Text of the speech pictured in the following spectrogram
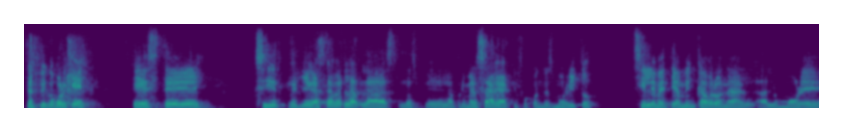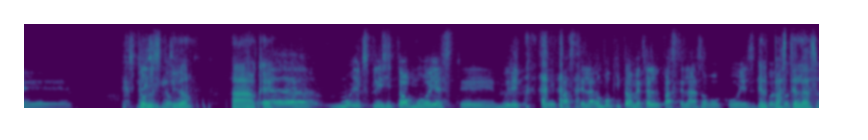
Te explico por qué. Este, si llegaste a ver la, las- los- eh, la primera saga, que fue cuando es morrito, sí le metían bien cabrón al, al humor eh, ¿Doble explícito. sentido? Ah, ok. Eh, muy explícito, muy este, muy de, de pastelazo, un poquito de meter el pastelazo Goku y ese El cosas. pastelazo.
